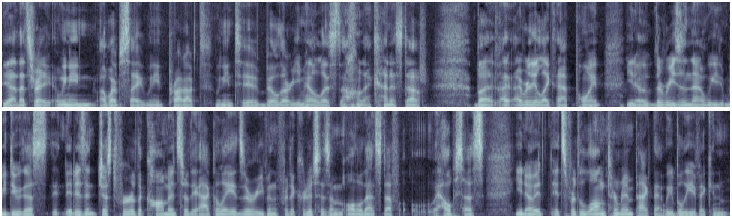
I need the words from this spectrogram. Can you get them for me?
Yeah, that's right. We need a website, we need product, we need to build our email list, all that kind of stuff. But I, I really like that point. You know, the reason that we we do this, it, it isn't just for the comments or the accolades or even for the criticism. Although that stuff helps us, you know, it, it's for the long term impact that we believe it can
